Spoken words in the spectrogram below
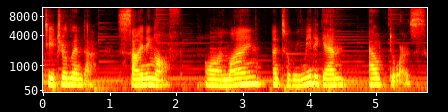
Teacher Linda, signing off online until we meet again outdoors.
